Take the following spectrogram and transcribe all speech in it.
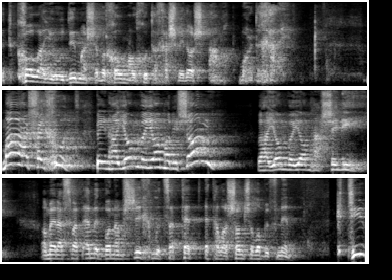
את כל היהודים אשר בכל מלכות אחשוורוש עם מרדכי. מה השייכות בין היום ויום הראשון והיום ויום השני? אומר השפת אמת, בוא נמשיך לצטט את הלשון שלו בפנים. כתיב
